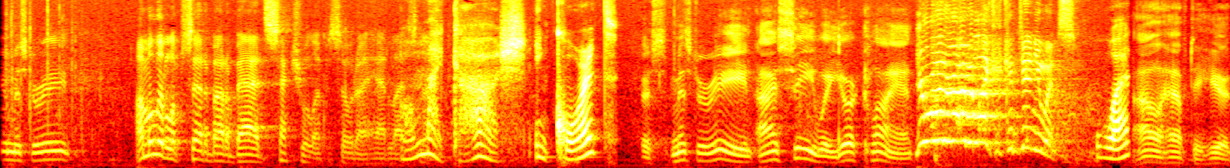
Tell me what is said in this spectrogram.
You, Mr. Reed? I'm a little upset about a bad sexual episode I had last Oh night. my gosh. In court? Yes, Mr. Reed, I see where your client. Your Honor, I would like a continuance. What? I'll have to hear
